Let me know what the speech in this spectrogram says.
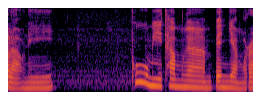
กล่าวนี้ ผู้มีธรรมงามเป็นอย่างไร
